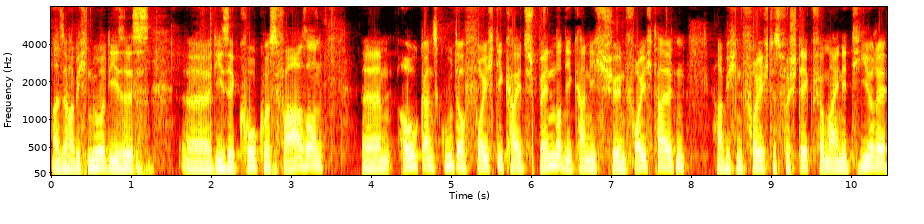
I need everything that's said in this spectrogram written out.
Also habe ich nur dieses, äh, diese Kokosfasern. Ähm, auch ganz guter Feuchtigkeitsspender, die kann ich schön feucht halten. Habe ich ein feuchtes Versteck für meine Tiere.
